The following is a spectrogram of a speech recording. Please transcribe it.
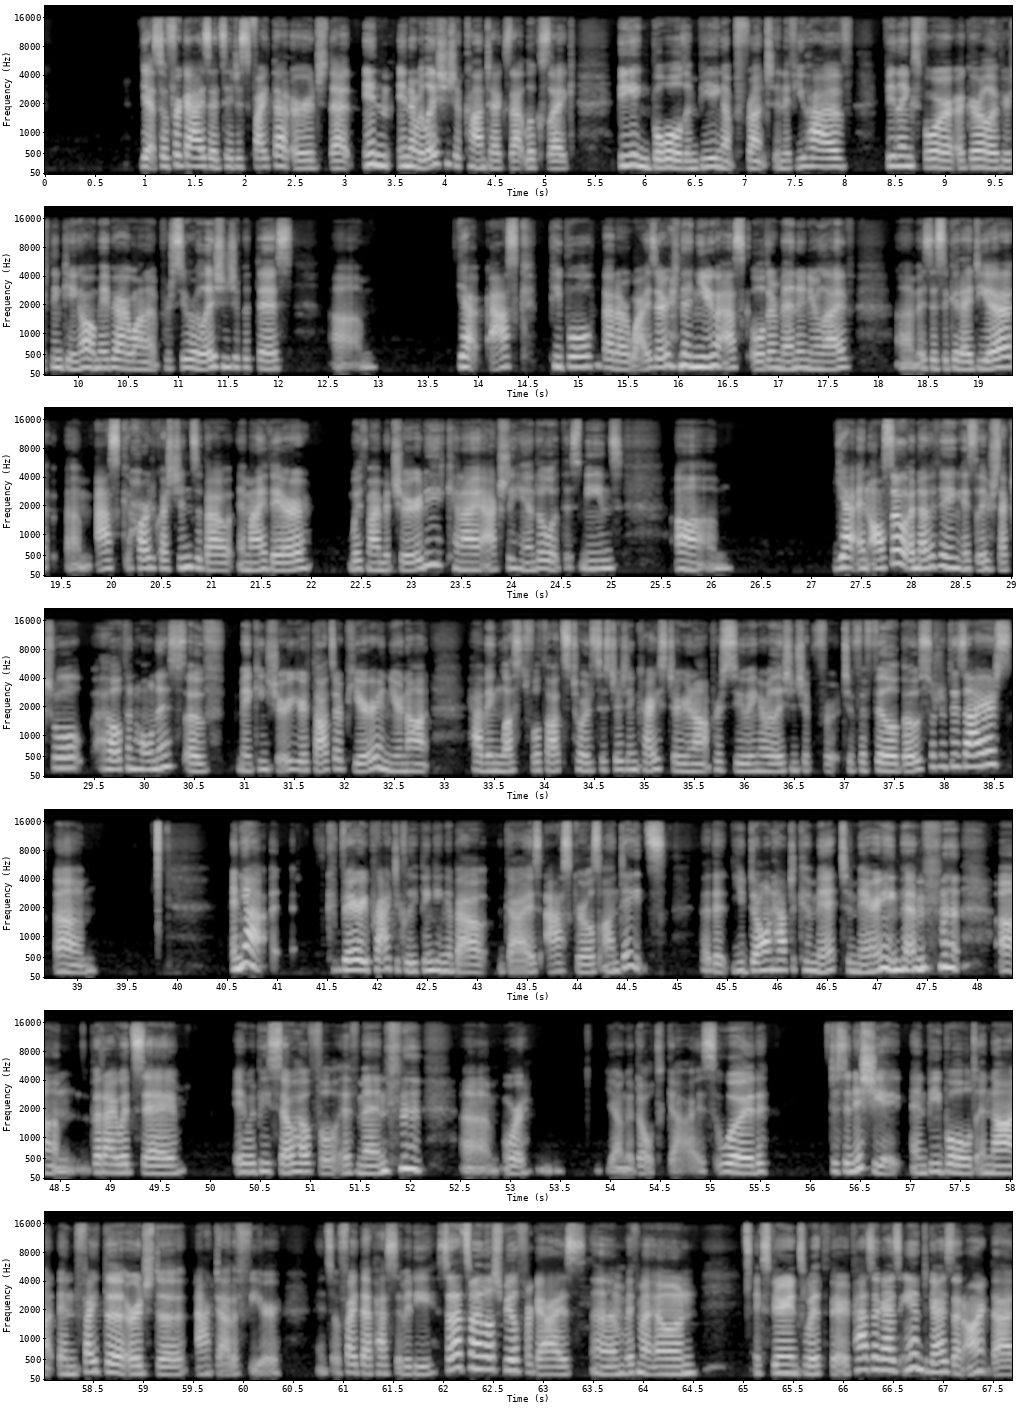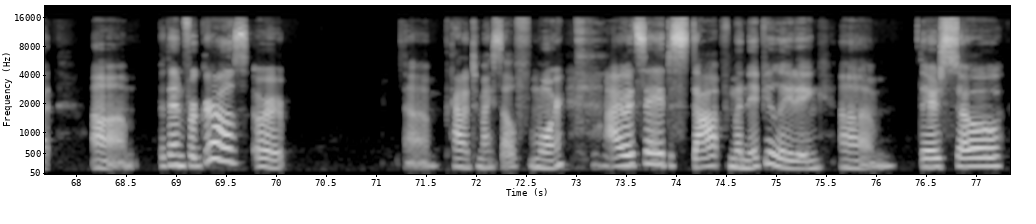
yeah, so for guys, I'd say just fight that urge that in in a relationship context, that looks like being bold and being upfront. And if you have feelings for a girl, if you're thinking, oh, maybe I want to pursue a relationship with this, um, yeah, ask people that are wiser than you, ask older men in your life Um, is this a good idea? Um, ask hard questions about Am I there with my maturity? Can I actually handle what this means? Um, yeah, and also another thing is your sexual health and wholeness of making sure your thoughts are pure and you're not having lustful thoughts towards sisters in Christ or you're not pursuing a relationship for to fulfill those sort of desires. Um, and yeah, very practically thinking about guys ask girls on dates that you don't have to commit to marrying them. um, but I would say it would be so helpful if men um, or young adult guys would just initiate and be bold and not and fight the urge to act out of fear. And so fight that passivity. So that's my little spiel for guys um, with my own experience with very passive guys and guys that aren't that. Um, but then for girls or um, kind of to myself more mm-hmm. i would say to stop manipulating um, there's so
